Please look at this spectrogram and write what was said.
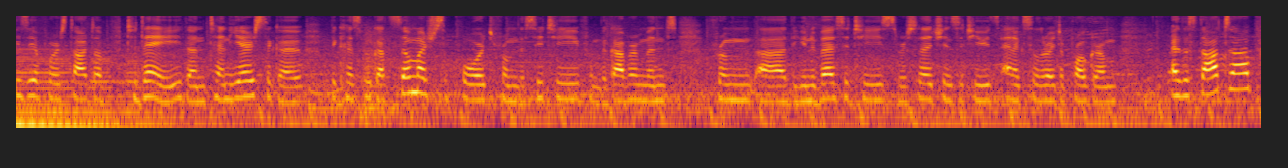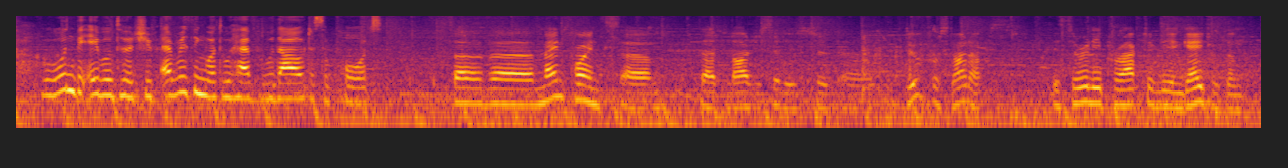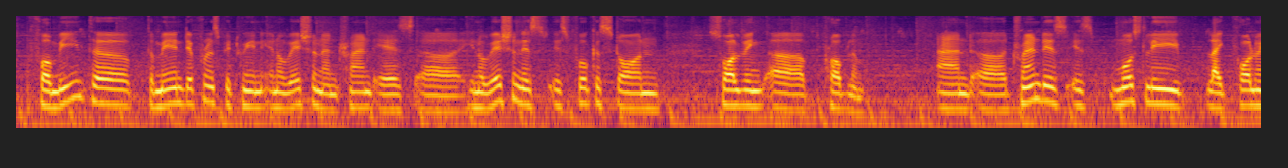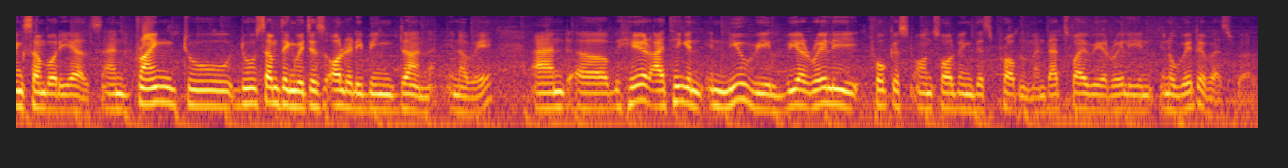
easier for a startup today than 10 years ago because we got so much support from the city, from the government, from uh, the universities, research institutes and accelerator program. As a startup, we wouldn't be able to achieve everything what we have without the support. So the main points um, that larger cities should uh, do for startups is to really proactively engage with them. For me, the, the main difference between innovation and trend is uh, innovation is, is focused on solving a problem and uh, trend is, is mostly like following somebody else and trying to do something which is already being done in a way. And uh, here, I think in, in Nüwiel, we are really focused on solving this problem, and that's why we are really in, innovative as well.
